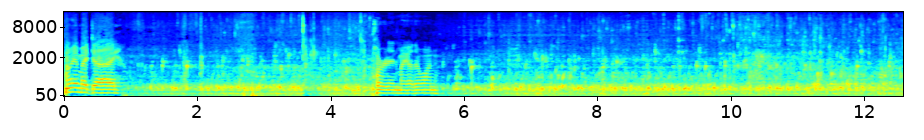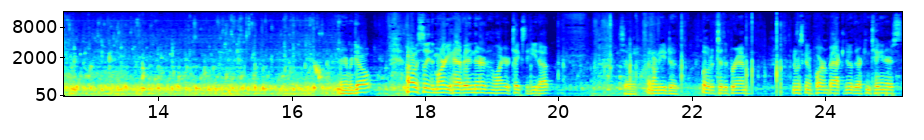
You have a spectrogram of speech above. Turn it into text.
now I have my dye. Pour it in my other one. There we go. Obviously, the more you have in there, the longer it takes to heat up. So I don't need to load it to the brim. I'm just going to pour them back into their containers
